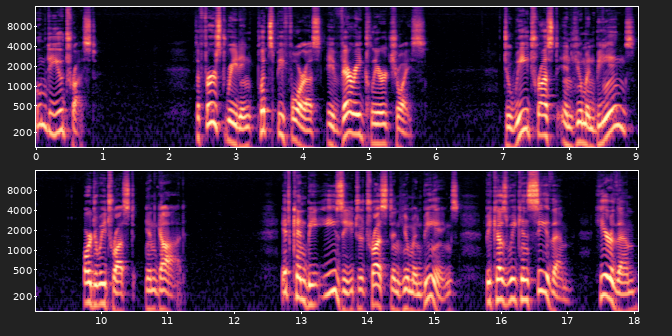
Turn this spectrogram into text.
Whom do you trust? The first reading puts before us a very clear choice. Do we trust in human beings or do we trust in God? It can be easy to trust in human beings because we can see them, hear them,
